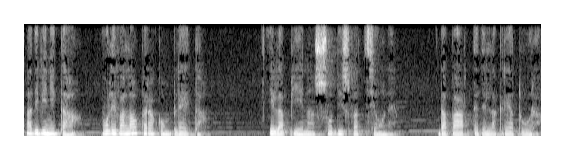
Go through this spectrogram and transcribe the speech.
La divinità voleva l'opera completa e la piena soddisfazione da parte della creatura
